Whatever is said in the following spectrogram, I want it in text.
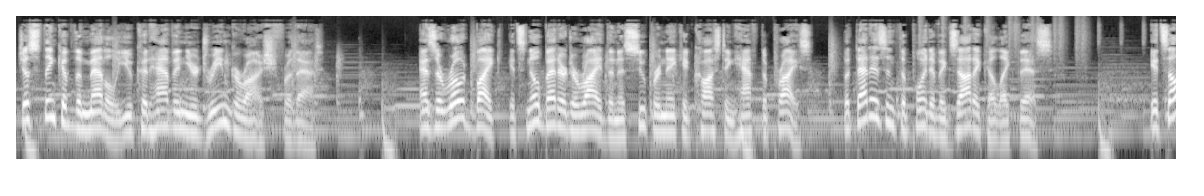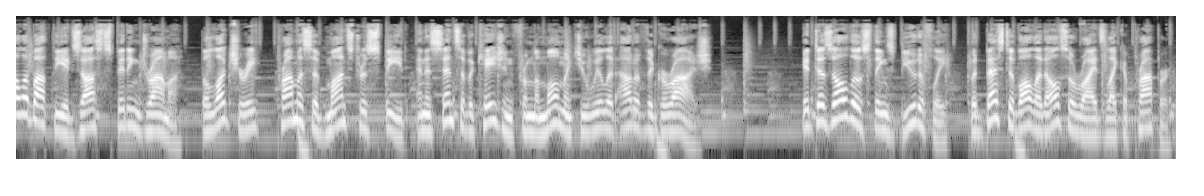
Just think of the metal you could have in your dream garage for that. As a road bike, it's no better to ride than a super naked costing half the price, but that isn't the point of Exotica like this. It's all about the exhaust spitting drama, the luxury, promise of monstrous speed, and a sense of occasion from the moment you wheel it out of the garage. It does all those things beautifully, but best of all, it also rides like a proper,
